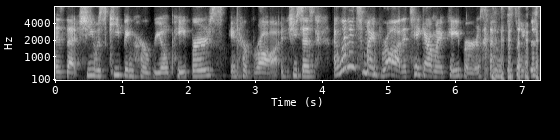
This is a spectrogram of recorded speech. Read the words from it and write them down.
is that she was keeping her real papers in her bra. And she says, I went into my bra to take out my papers. And it's like this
